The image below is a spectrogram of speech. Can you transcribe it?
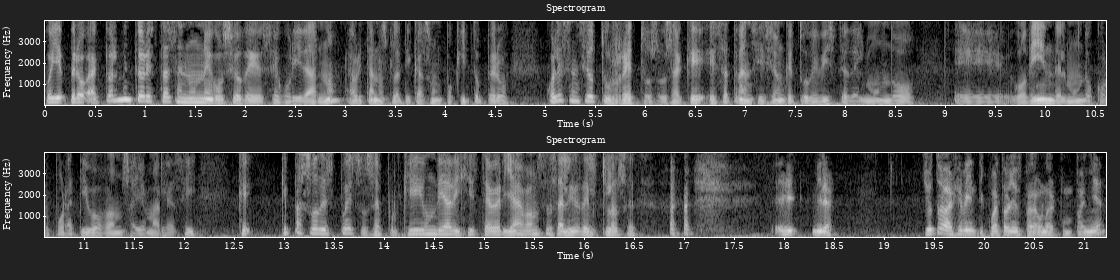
Oye, pero actualmente ahora estás en un negocio de seguridad, ¿no? Ahorita nos platicas un poquito, pero ¿cuáles han sido tus retos? O sea, que esa transición que tú viviste del mundo eh, godín, del mundo corporativo, vamos a llamarle así, ¿qué, ¿qué pasó después? O sea, ¿por qué un día dijiste, a ver, ya, vamos a salir del closet? eh, mira, yo trabajé 24 años para una compañía,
